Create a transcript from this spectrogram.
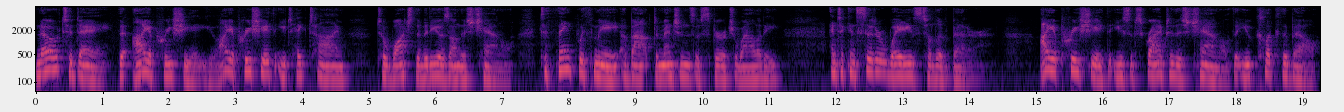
Know today that I appreciate you. I appreciate that you take time to watch the videos on this channel, to think with me about dimensions of spirituality, and to consider ways to live better. I appreciate that you subscribe to this channel, that you click the bell,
